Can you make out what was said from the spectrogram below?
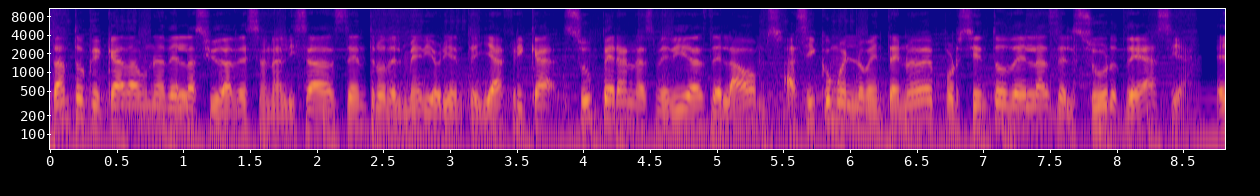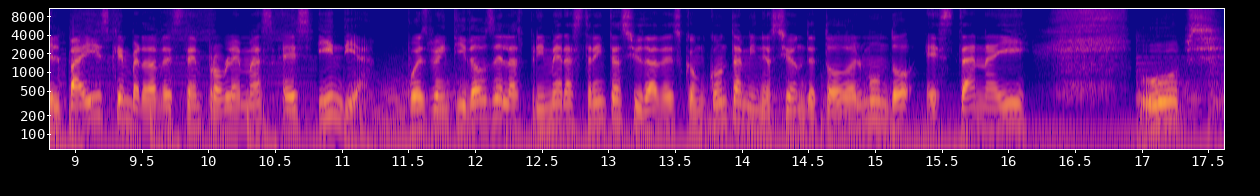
tanto que cada una de las ciudades analizadas dentro del Medio Oriente y África superan las medidas de la OMS, así como el 99% de las del sur de Asia. El país que en verdad está en problemas es India, pues 22 de las primeras 30 ciudades con contaminación de todo el mundo están ahí. Ups.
